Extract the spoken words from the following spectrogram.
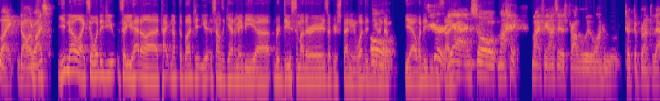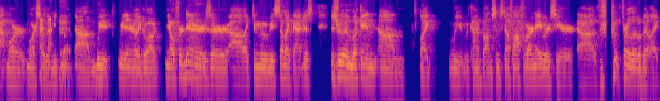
like dollar wise you know like so what did you so you had to uh, tighten up the budget. You, it sounds like you had to maybe uh, reduce some other areas of your spending. What did you oh, end up oh, yeah what did you sure, decide? yeah and so my my fiance was probably the one who took the brunt of that more more so than me but um, we we didn't really go out you know for dinners or uh, like to movies stuff like that just just really looking um, like we we kind of bummed some stuff off of our neighbors here uh, for a little bit like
